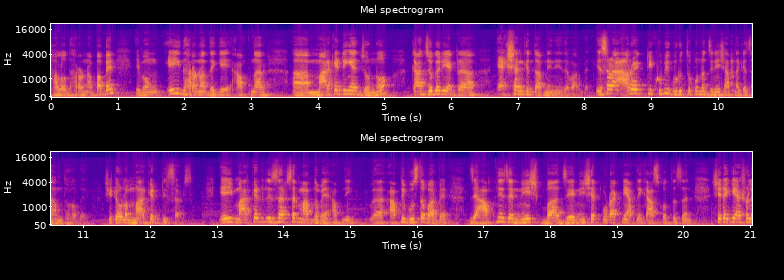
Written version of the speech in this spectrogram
ভালো ধারণা পাবেন এবং এই ধারণা থেকে আপনার মার্কেটিংয়ের জন্য কার্যকরী একটা অ্যাকশান কিন্তু আপনি নিতে পারবেন। এছাড়া আরও একটি খুবই গুরুত্বপূর্ণ জিনিস আপনাকে জানতে হবে, সেটা হলো মার্কেট রিসার্চ এই মার্কেট রিসার্চের মাধ্যমে আপনি আপনি বুঝতে পারবেন যে আপনি যে নিশ বা যে নিশের প্রোডাক্ট নিয়ে আপনি কাজ করতেছেন, সেটা কি আসলে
